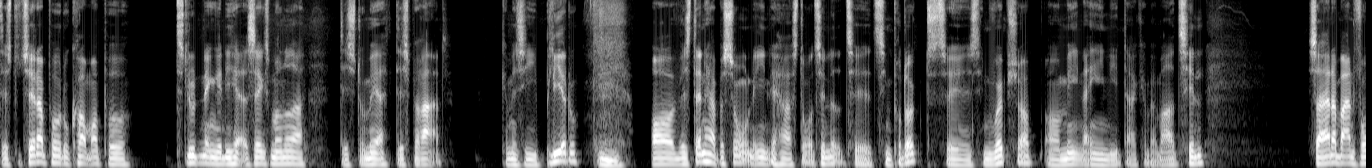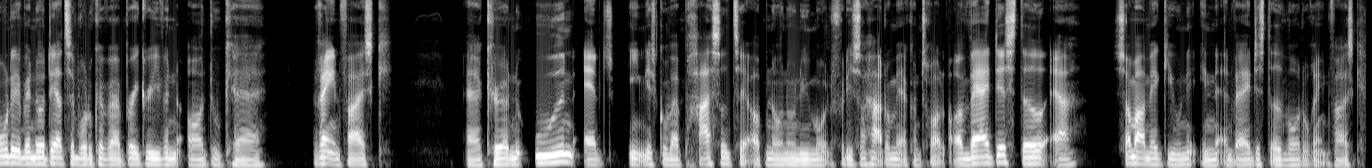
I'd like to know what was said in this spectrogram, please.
desto tættere på, du kommer på slutningen af de her seks måneder, desto mere desperat, kan man sige, bliver du. Mm. Og hvis den her person egentlig har stor tillid til sin produkt, til sin webshop, og mener egentlig, der kan være meget til, så er der bare en fordel ved noget dertil, hvor du kan være break-even, og du kan rent faktisk uh, køre den, uden at egentlig skulle være presset til at opnå nogle nye mål, fordi så har du mere kontrol. Og at være i det sted er så meget mere givende, end at være i det sted, hvor du rent faktisk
